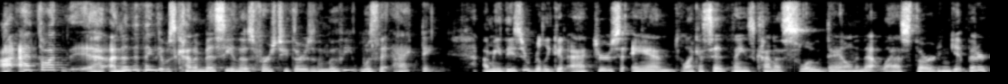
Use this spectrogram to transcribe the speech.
I, I thought uh, another thing that was kind of messy in those first two thirds of the movie was the acting. I mean, these are really good actors, and like I said, things kind of slowed down in that last third and get better.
